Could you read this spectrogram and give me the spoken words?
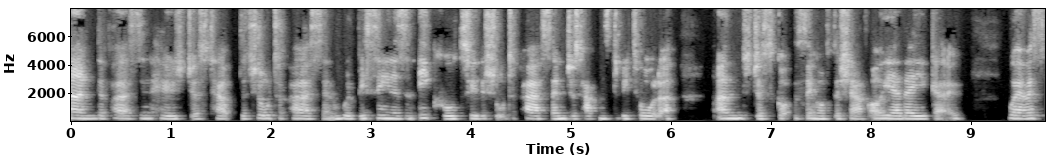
And the person who's just helped the shorter person would be seen as an equal to the shorter person, just happens to be taller and just got the thing off the shelf. Oh yeah, there you go. Whereas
